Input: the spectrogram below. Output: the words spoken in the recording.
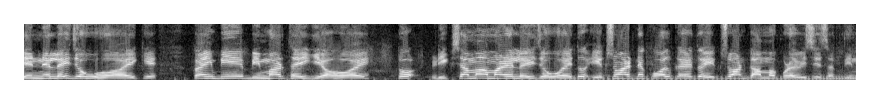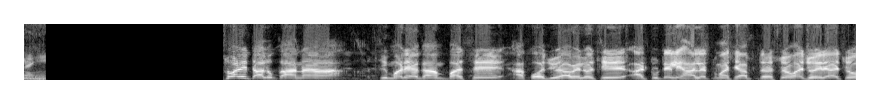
બેનને લઈ જવું હોય કે કંઈ બી બીમાર થઈ ગયા હોય, તો રિક્ષામાં અમારે લઈ જવું હોય, તો એકસો આઠને કોલ કરે તો એકસો આઠ ગામમાં પ્રવેશી શકતી નહીં. તાલુકાના સિમડિયા ગામ પાસે આ કોઝવે આવેલો છે. આ તૂટેલી હાલતમાં છે આપ દ્રશ્યોમાં જોઈ રહ્યા છો.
